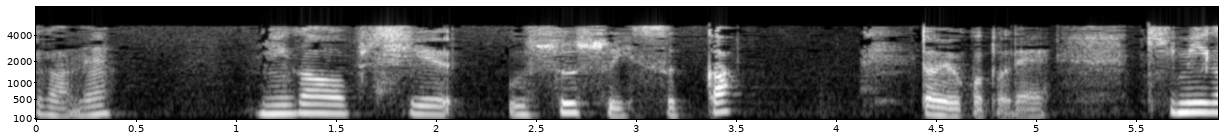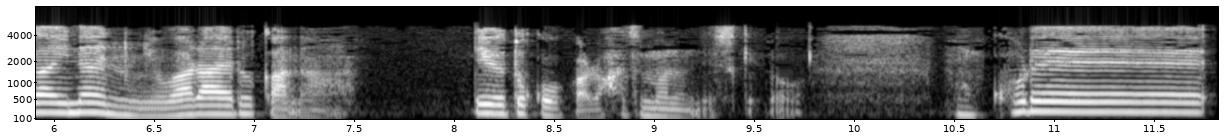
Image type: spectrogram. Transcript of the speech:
違うね。似顔し、うすすいすっか？ということで、君がいないのに笑えるかな？っていうところから始まるんですけど、これ、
